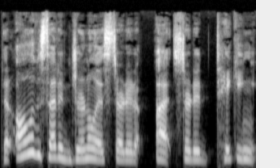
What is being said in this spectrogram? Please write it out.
that all of a sudden journalists started uh, started taking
